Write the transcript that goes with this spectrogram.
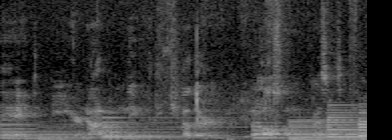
day to be here, not only with each other, but also in the presence of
